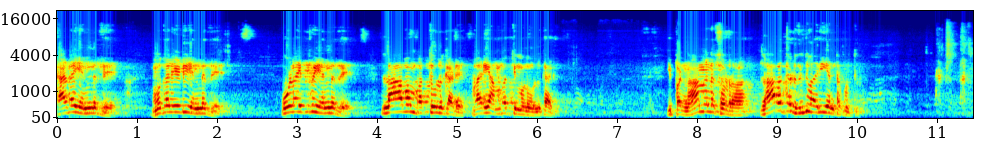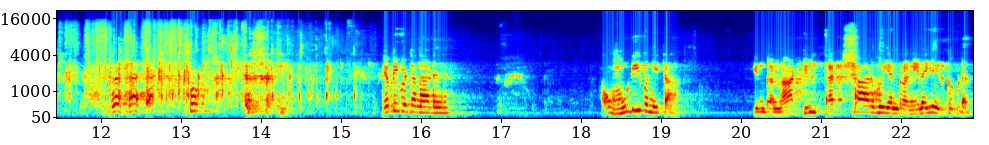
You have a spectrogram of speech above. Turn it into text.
கடை என்னது? முதலீடு என்னது? உழைப்பு என்னது? லாபம் பத்து விழுக்காடு. வரி ஐம்பத்தி மூணு விழுக்காடு. இப்ப நாம என்ன சொல்றோம்? லாபத்தை எடுத்துட்டு வரி என்கிட்ட கொடுத்துரு. எப்படிப்பட்ட நாடு? அவன் முடிவு பண்ணிட்டான். இந்த நாட்டில் தற்சார்பு என்ற நிலையே இருக்கக்கூடாது.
